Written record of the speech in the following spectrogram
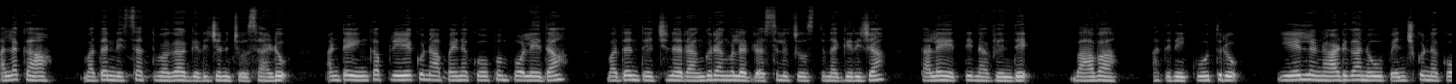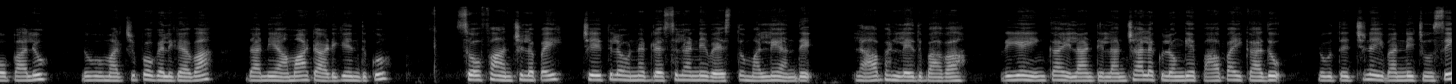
అలక మదన్ నిస్సత్వగా గిరిజను చూశాడు. అంటే ఇంకా ప్రియకు నాపైన కోపం పోలేదా? మదన్ తెచ్చిన రంగురంగుల డ్రెస్సులు చూస్తున్న గిరిజ తల ఎత్తి నవ్వింది. బావా అది నీ కూతురు. ఏళ్ళ నాడుగా నువ్వు పెంచుకున్న కోపాలు నువ్వు మర్చిపోగలిగావా? దాన్ని ఆ మాట అడిగేందుకు సోఫా అంచులపై చేతిలో ఉన్న డ్రెస్సులన్నీ వేస్తూ మళ్ళీ అంది. లాభం లేదు బావా. ప్రియ ఇంకా ఇలాంటి లంచాలకు లొంగే పాపాయి కాదు. నువ్వు తెచ్చిన ఇవన్నీ చూసి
